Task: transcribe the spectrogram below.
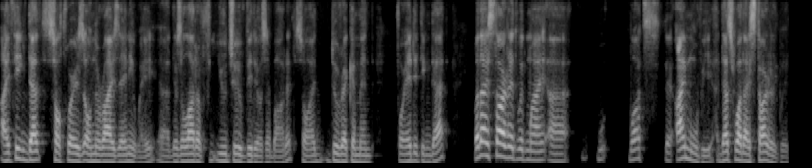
I think that software is on the rise anyway. there's a lot of YouTube videos about it, so I do recommend for editing that. But I started with my what's the iMovie? That's what I started with.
